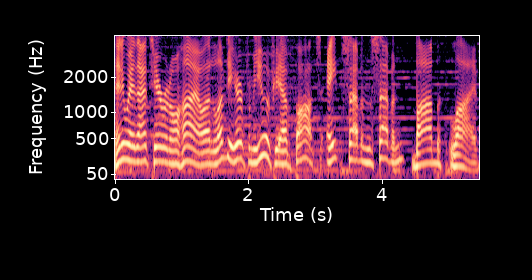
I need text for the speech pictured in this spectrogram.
Anyway, that's here in Ohio. I'd love to hear from you if you have thoughts. 877 Bob Live.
